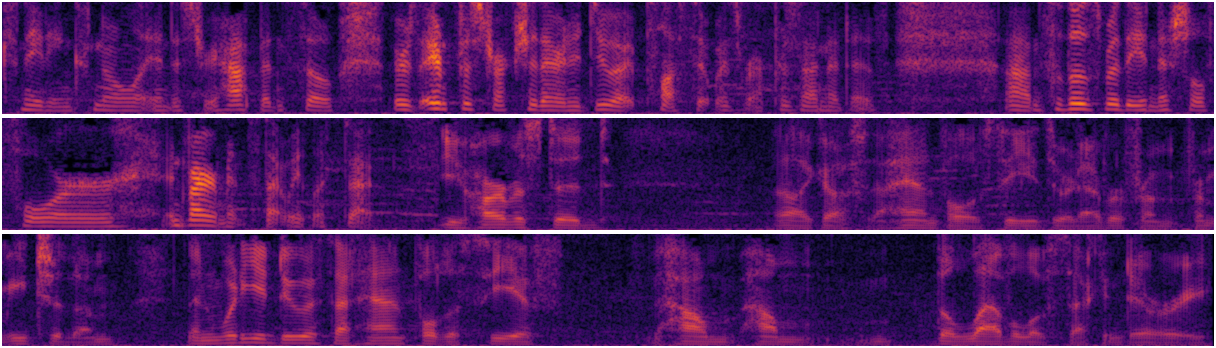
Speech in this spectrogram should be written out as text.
Canadian canola industry happens. So there's infrastructure there to do it, plus it was representative. Um, so those were the initial four environments that we looked at. You harvested like a, a, handful of seeds or whatever from, from each of them. Then what do you do with that handful to see if how how the level of secondary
